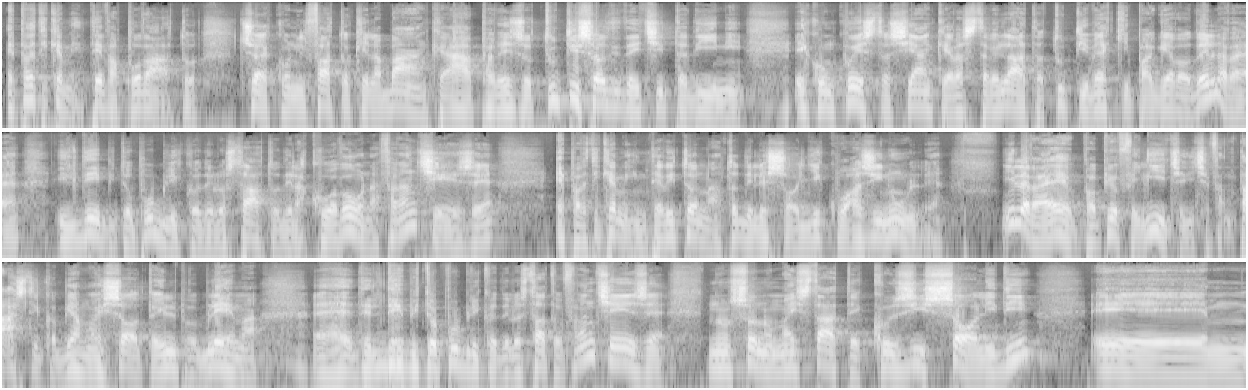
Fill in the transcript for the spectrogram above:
è praticamente evaporato, cioè con il fatto che la banca ha preso tutti i soldi dai cittadini e con questo si è anche rastrellata tutti i vecchi pagherò del re, il debito pubblico dello Stato, della corona francese, è praticamente ritornato ritornato a delle soglie quasi nulle. Il re è proprio felice, dice fantastico, abbiamo risolto il problema eh, del debito pubblico dello Stato francese, non sono mai state così solidi e mm,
